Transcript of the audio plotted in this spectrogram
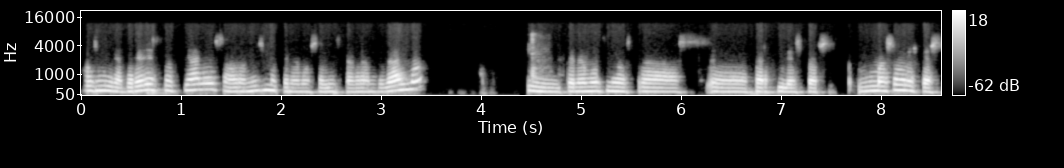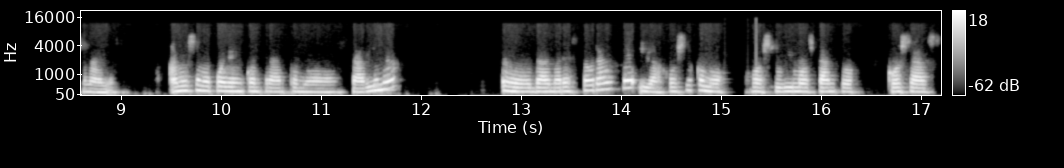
Pues mira, de redes sociales ahora mismo tenemos el Instagram de Dalma y tenemos nuestros eh, perfiles más o menos personales. A mí se me puede encontrar como Sabina, eh, Dalma Restaurante y a José como subimos tanto cosas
